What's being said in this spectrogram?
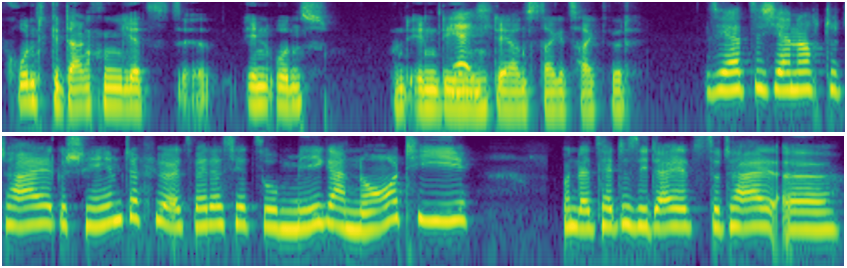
Grundgedanken jetzt äh, in uns und in dem, Ja, der uns da gezeigt wird. Sie hat sich ja noch total geschämt dafür, als wäre das jetzt so mega naughty und als hätte sie da jetzt total, äh,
